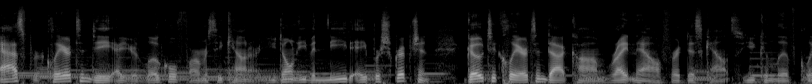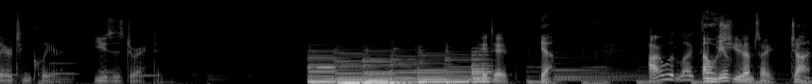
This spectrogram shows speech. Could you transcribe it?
Ask for Claritin D at your local pharmacy counter. You don't even need a prescription. Go to Claritin.com right now for a discount so you can live Claritin Clear. Use as directed. Hey, Dave. Yeah. I would like to Oh give. shoot! I'm sorry, John.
